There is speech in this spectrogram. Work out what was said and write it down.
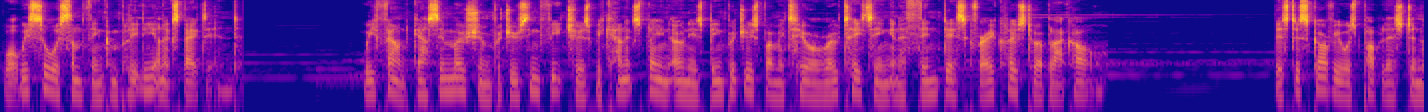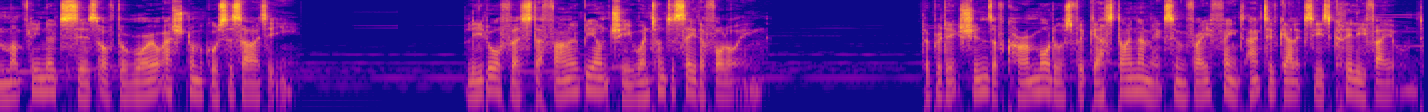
What we saw was something completely unexpected. We found gas in motion producing features we can explain only as being produced by material rotating in a thin disk very close to a black hole. This discovery was published in the monthly notices of the Royal Astronomical Society. Lead author Stefano Bianchi went on to say the following. The predictions of current models for gas dynamics in very faint active galaxies clearly failed.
